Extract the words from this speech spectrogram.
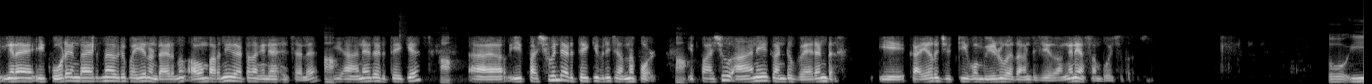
ഇങ്ങനെ ഈ കൂടെ ഉണ്ടായിരുന്ന ഒരു പയ്യൻ ഉണ്ടായിരുന്നു അവൻ പറഞ്ഞു കേട്ടത് എങ്ങനെയാണെന്ന് വെച്ചാൽ ഈ ആനയുടെ അടുത്തേക്ക് ഈ പശുവിന്റെ അടുത്തേക്ക് ഇവർ ചെന്നപ്പോൾ ഈ പശു ആനയെ കണ്ട് വരണ്ട്. ഈ കയറ് ചുറ്റി ഇവൻ വീഴും ഏതാണ്ട് ചെയ്തു. അങ്ങനെയാ സംഭവിച്ചത്. ഓ ഈ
